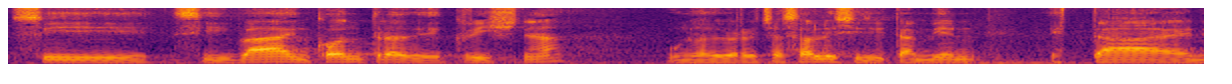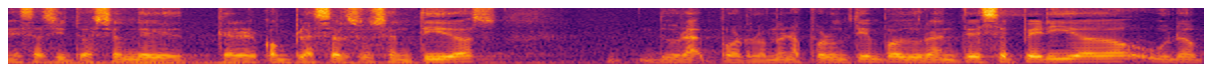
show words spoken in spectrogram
si, si va en contra de Krishna, uno debe rechazarlo y si también está en esa situación de querer complacer sus sentidos, dura- por lo menos por un tiempo, durante ese periodo uno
